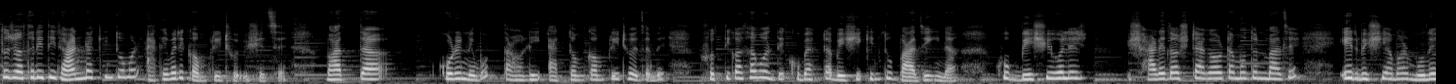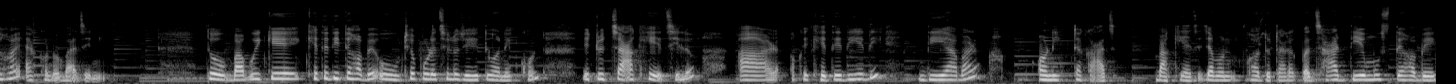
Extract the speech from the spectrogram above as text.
তো যথারীতি রান্না কিন্তু আমার একেবারে কমপ্লিট হয়ে এসেছে। ভাতটা করে নেব তাহলেই একদম কমপ্লিট হয়ে যাবে। সত্যি কথা বলতে খুব একটা বেশি কিন্তু বাজেই না। খুব বেশি হলে সাড়ে দশটা, এগারোটা মতন বাজে। এর বেশি আমার মনে হয় এখনও বাজেনি। তো বাবুইকে খেতে দিতে হবে। ও উঠে পড়েছিল যেহেতু অনেকক্ষণ। একটু চা খেয়েছিল। আর ওকে খেতে দিয়ে দিই। দিয়ে আবার অনেকটা কাজ বাকি আছে। যেমন ঘরটা আরেকবার ঝাড় দিয়ে মুছতে হবে।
